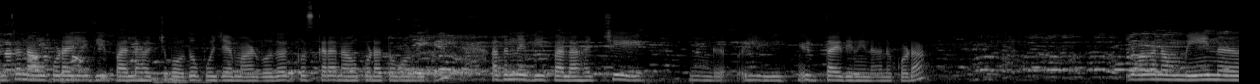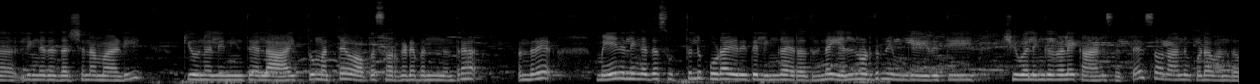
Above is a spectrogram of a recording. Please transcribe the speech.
ನಂತರ ನಾವು ಕೂಡ ಇಲ್ಲಿ ದೀಪ ಎಲ್ಲ ಹಚ್ಬೋದು, ಪೂಜೆ ಮಾಡ್ಬೋದು. ಅದಕ್ಕೋಸ್ಕರ ನಾವು ಕೂಡ ತೊಗೊಂಡಿದ್ವಿ. ಅದನ್ನೇ ದೀಪ ಎಲ್ಲ ಹಚ್ಚಿ ಇಲ್ಲಿ ಇಡ್ತಾ ಇದ್ದೀನಿ ನಾನು ಕೂಡ. ಇವಾಗ ನಾವು ಮೇನ್ ಲಿಂಗದ ದರ್ಶನ ಮಾಡಿ ಕ್ಯೂನಲ್ಲಿ ನಿಂತು ಎಲ್ಲ ಆಯಿತು. ಮತ್ತೆ ವಾಪಸ್ ಹೊರಗಡೆ ಬಂದ ನಂತರ, ಅಂದರೆ ಮೇನ್ ಲಿಂಗದ ಸುತ್ತಲೂ ಕೂಡ ಈ ರೀತಿ ಲಿಂಗ ಇರೋದ್ರಿಂದ ಎಲ್ಲಿ ನೋಡಿದ್ರೂ ನಿಮಗೆ ಈ ರೀತಿ ಶಿವಲಿಂಗಗಳೇ ಕಾಣಿಸುತ್ತೆ. ಸೊ ನಾನು ಕೂಡ ಒಂದು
